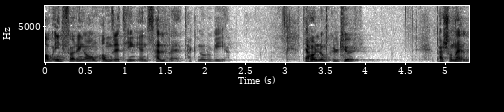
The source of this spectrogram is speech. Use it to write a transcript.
av innføringa om andre ting enn selve teknologien. Det handler om kultur, personell,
